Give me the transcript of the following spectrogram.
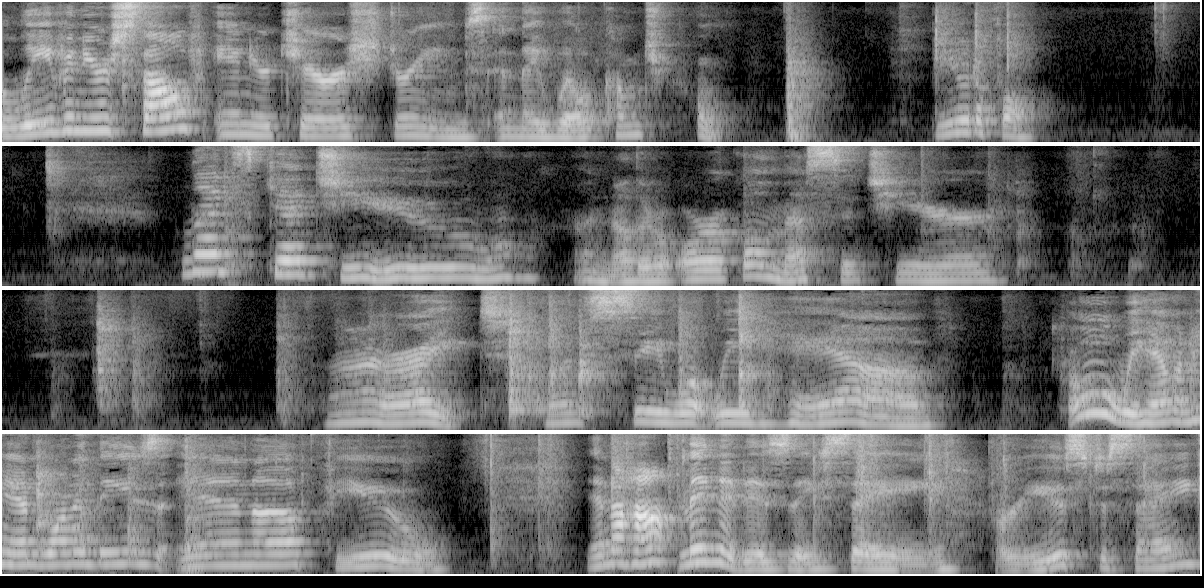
Believe in yourself and your cherished dreams, and they will come true. Beautiful. Let's get you another oracle message here. All right, let's see what we have. Oh, we haven't had one of these in a few. In a hot minute, as they say, or used to say.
